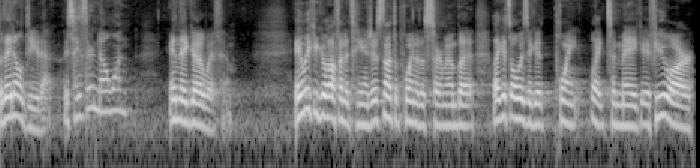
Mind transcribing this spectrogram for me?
But they don't do that. They say, Is there no one? And they go with him. And we could go off on a tangent. It's not the point of the sermon, but like it's always a good point like to make. If you are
